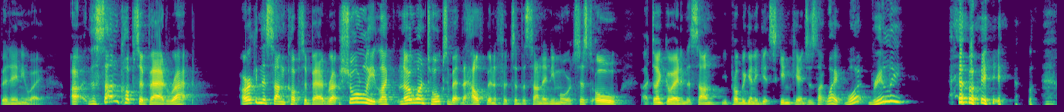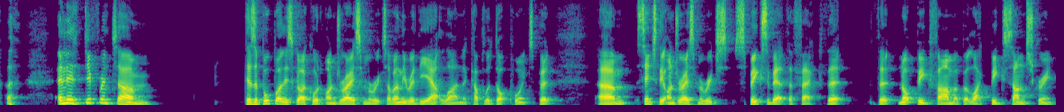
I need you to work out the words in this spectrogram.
But anyway, uh, the sun cops a bad rap. I reckon the sun cops a bad rap. Surely, like, no one talks about the health benefits of the sun anymore. It's just, oh, uh, don't go out in the sun. You're probably going to get skin cancer. It's like, wait, what? Really? and there's different. Um, there's a book by this guy called Andreas Moritz. I've only read the outline, a couple of dot points, but um, essentially, Andreas Moritz speaks about the fact that that not big pharma, but like big sunscreen,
